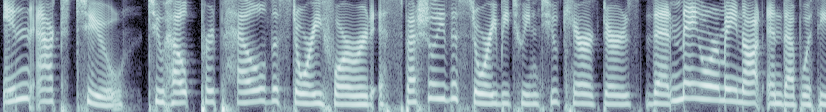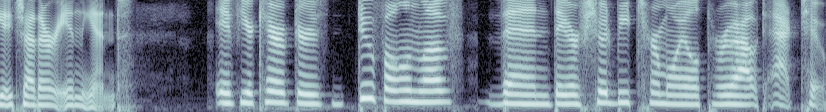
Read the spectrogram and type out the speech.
in Act 2 to help propel the story forward, especially the story between two characters that may or may not end up with each other in the end. If your characters do fall in love, then there should be turmoil throughout Act 2.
